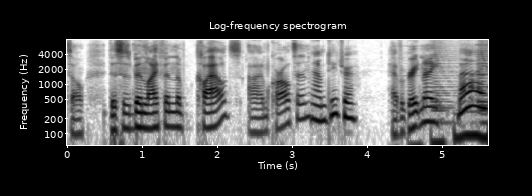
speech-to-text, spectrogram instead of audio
So, this has been Life in the Clouds. I'm Carlton. I'm Deidre. Have a great night. Bye.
